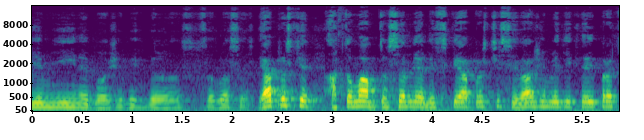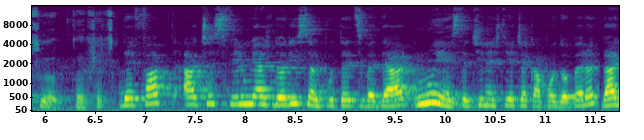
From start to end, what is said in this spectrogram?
prorežimní nebo že bych byl souhlasil. Já prostě, a to mám, to jsem měl vždycky, já prostě si vážím lidi, kteří pracují. To je všechno. De fapt, acest film mi-aș dori să-l puteți vedea. Nu este cine știe ce capodoperă, dar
